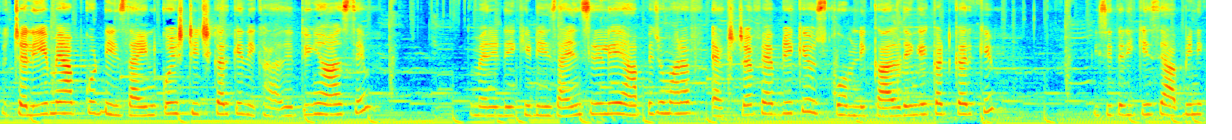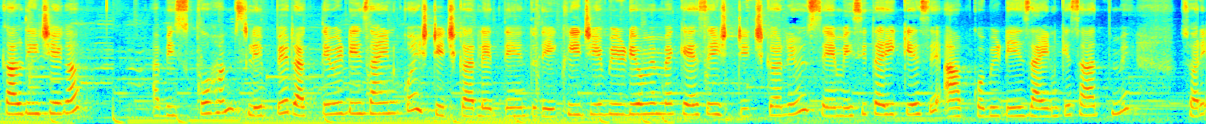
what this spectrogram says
तो चलिए मैं आपको डिज़ाइन को स्टिच करके दिखा देती हूँ यहाँ से। तो मैंने देखिए डिज़ाइन ले लिया यहाँ पे जो हमारा एक्स्ट्रा फैब्रिक है, उसको हम निकाल देंगे कट करके। इसी तरीके से आप भी निकाल दीजिएगा। अब इसको हम स्लिप पे रखते हुए डिज़ाइन को स्टिच कर लेते हैं। तो देख लीजिए वीडियो में मैं कैसे स्टिच कर रही हूँ। सेम इसी तरीके से आपको भी डिज़ाइन के साथ में सॉरी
